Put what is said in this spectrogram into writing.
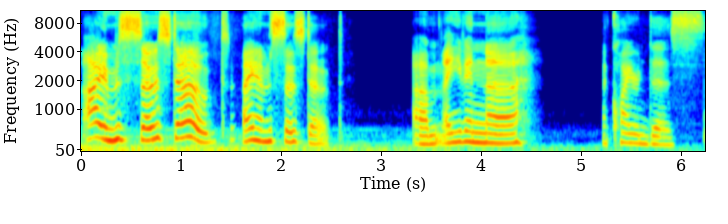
I am so stoked. I am so stoked. Um, I even uh, acquired this.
